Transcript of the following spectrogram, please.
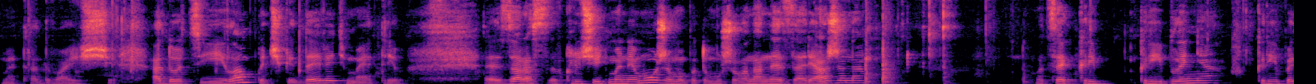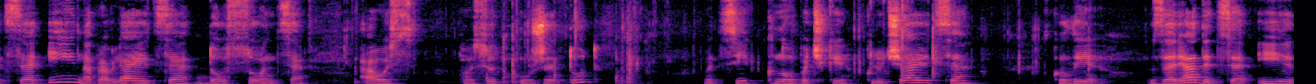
метра два іще. А до цієї лампочки 9 метрів. Е, Зараз включити ми не можемо, тому що вона не заряджена. Оце кріп, кріплення кріпиться і направляється до сонця. А ось ось от уже тут оці кнопочки включаються, коли зарядиться і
